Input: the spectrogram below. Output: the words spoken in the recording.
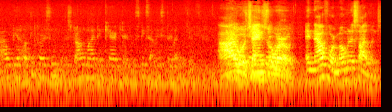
I will be a healthy person with a strong mind and character who speaks at least three languages. I will change the world. And now for a moment of silence.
